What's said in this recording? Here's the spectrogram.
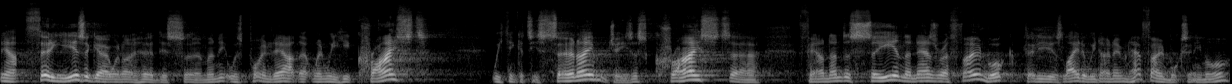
Now, 30 years ago, when I heard this sermon, it was pointed out that when we hear Christ, we think it's his surname, Jesus Christ, uh, found under C in the Nazareth phone book. 30 years later, we don't even have phone books anymore.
